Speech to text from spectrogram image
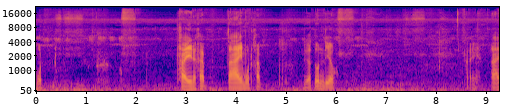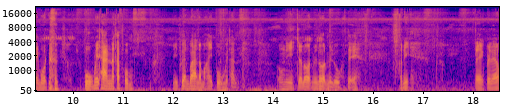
หมดไผ่นะครับ ตายหมดครับ เหลือต้นเดียวไผ่ตายหมด ปลูกไม่ทันนะครับ ผม มีเพื่อนบ้านเอามาให้ปลูกไม่ทัน ตรงนี้จะรอดไม่รอดไม่รู้ แต่ตอนนี้ แตกไปแล้ว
